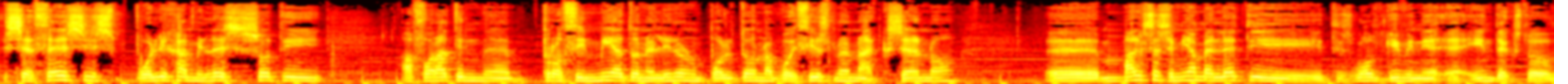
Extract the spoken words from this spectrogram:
σε θέσεις πολύ χαμηλές σε ό,τι αφορά την ε, προθυμία των Ελλήνων πολιτών να βοηθήσουν ένα ξένο. Ε, μάλιστα σε μια μελέτη της World Giving Index το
